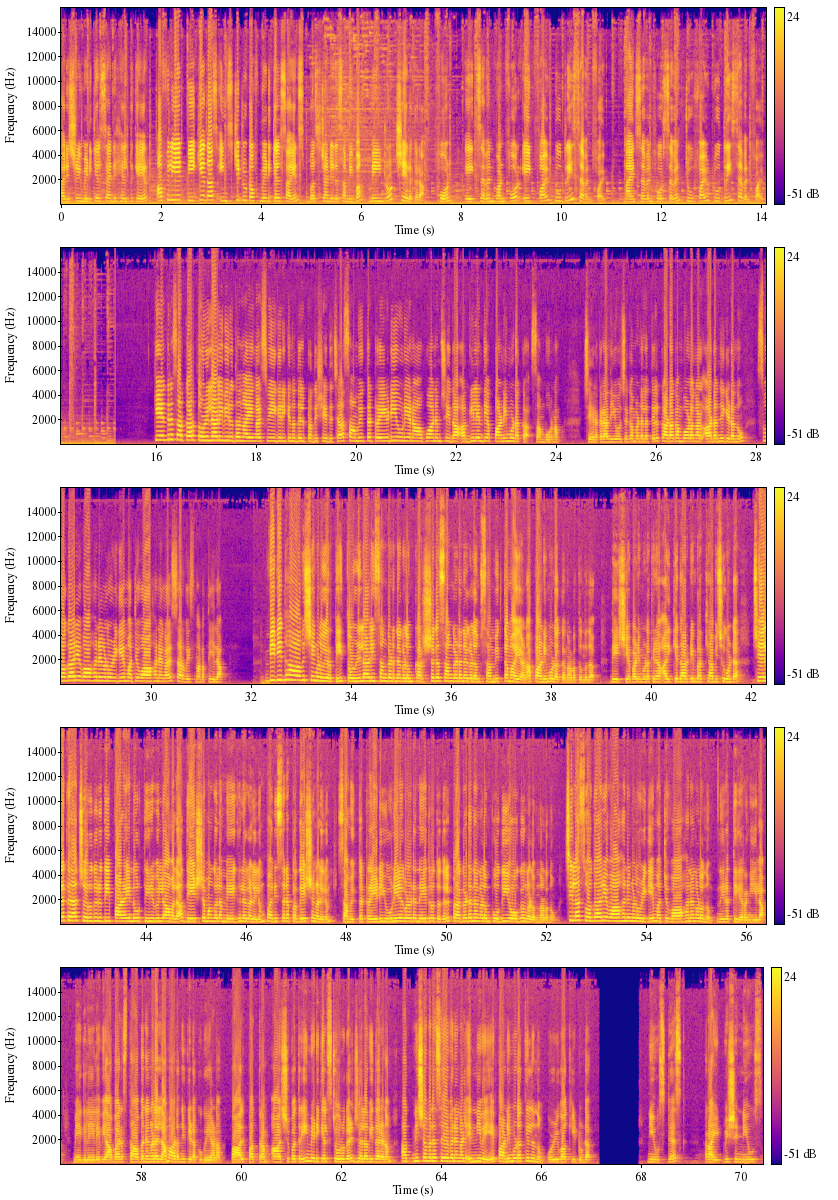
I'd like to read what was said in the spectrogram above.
Harishree medicals and health care affiliate P K Das institute of medical science bus സ്റ്റാൻഡിന് സമീപം main road Chelakkara. Phone eight seven one four eight five two three seven five. Nine seven four seven two five two three seven five. കേന്ദ്ര സർക്കാർ തൊഴിലാളി വിരുദ്ധ നയങ്ങൾ സ്വീകരിക്കുന്നതിൽ പ്രതിഷേധിച്ച സംയുക്ത trade union ആഹ്വാനം ചെയ്ത അഖിലേന്ത്യാ പണിമുടക്ക് സമ്പൂർണം. ചേലക്കര നിയോജക മണ്ഡലത്തിൽ കടകമ്പോളങ്ങൾ അടഞ്ഞുകിടന്നു. സ്വകാര്യ വാഹനങ്ങൾ ഒഴികെ മറ്റു വാഹനങ്ങൾ സർവീസ് നടത്തിയില്ല. വിവിധ ആവശ്യങ്ങൾ ഉയർത്തി തൊഴിലാളി സംഘടനകളും കർഷക സംഘടനകളും സംയുക്തമായാണ് പണിമുടക്ക് നടത്തുന്നത്. ദേശീയ പണിമുടക്കിന് ഐക്യദാർഢ്യം പ്രഖ്യാപിച്ചുകൊണ്ട് ചേലക്കര ചെറുതുരുത്തി പഴയന്നൂർ തിരുവില്ലാമല ദേശമംഗലം മേഖലകളിലും പരിസര പ്രദേശങ്ങളിലും സംയുക്ത ട്രേഡ് യൂണിയനുകളുടെ നേതൃത്വത്തിൽ പ്രകടനങ്ങളും പൊതുയോഗങ്ങളും നടന്നു. ചില സ്വകാര്യ വാഹനങ്ങൾ ഒഴികെ മറ്റ് വാഹനങ്ങളൊന്നും നിരത്തിലിറങ്ങിയില്ല. മേഖലയിലെ വ്യാപാര സ്ഥാപനങ്ങളെല്ലാം അടഞ്ഞുകിടക്കുകയാണ്. പാൽ പത്രം ആശുപത്രി മെഡിക്കൽ സ്റ്റോറുകൾ ജലവിതരണം അഗ്നിശമന സേവനങ്ങൾ എന്നിവയെ പണിമുടക്കിൽ നിന്നും ഒഴിവാക്കിയിട്ടുണ്ട്. News desk right vision news.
